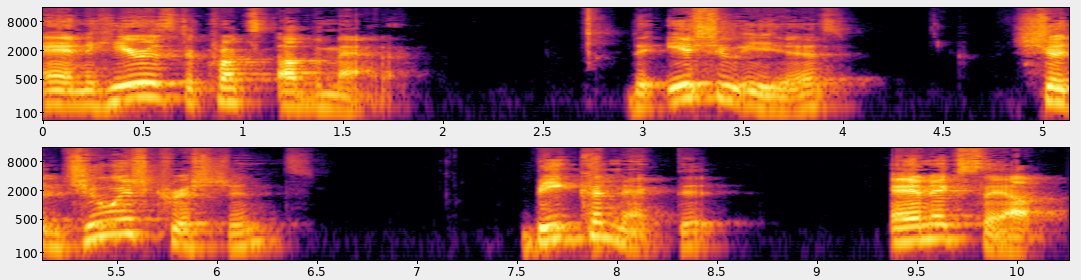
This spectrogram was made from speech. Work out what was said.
and here is the crux of the matter. The issue is: should Jewish Christians be connected and accept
